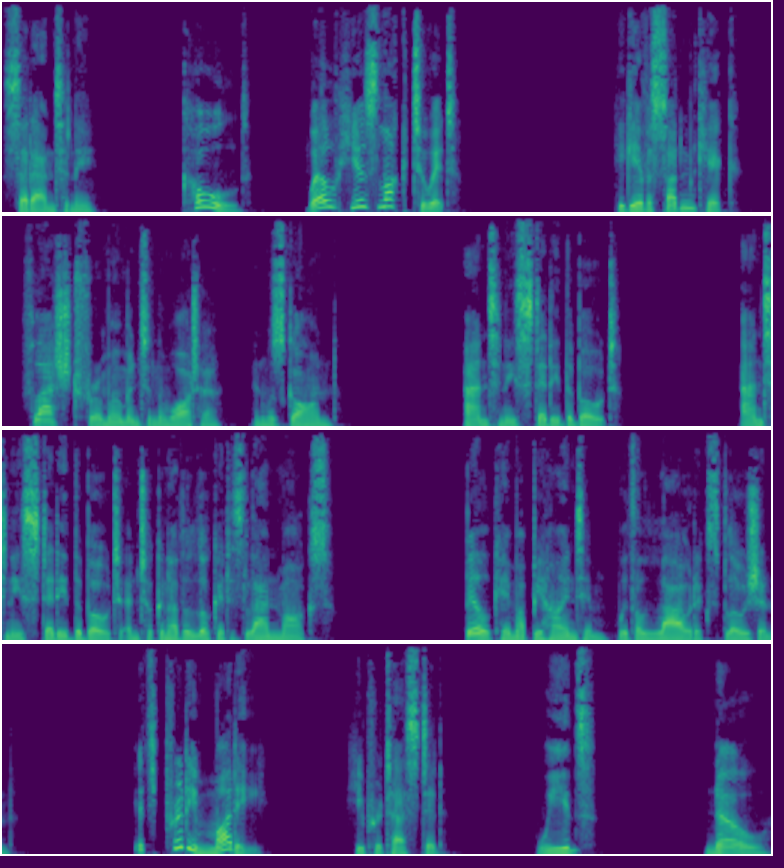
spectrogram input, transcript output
said Antony. "Cold. Well, here's luck to it." He gave a sudden kick, flashed for a moment in the water, and was gone. Antony steadied the boat. Antony steadied the boat and took another look at his landmarks. Bill came up behind him with a loud explosion. "It's pretty muddy," he protested. Weeds? No,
